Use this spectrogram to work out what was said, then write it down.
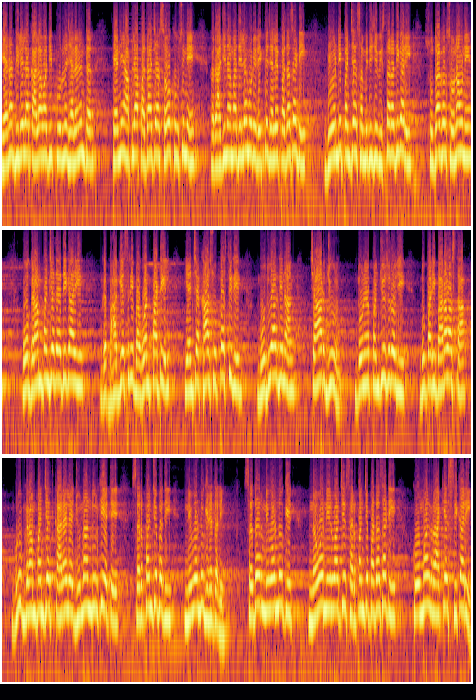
यांना दिलेला कालावधी पूर्ण झाल्यानंतर त्यांनी आपल्या पदाच्या सहखुशीने राजीनामा दिल्यामुळे रिक्त झालेल्या पदासाठी भिवंडी पंचायत समितीचे विस्तार अधिकारी सुधाकर सोनावणे व ग्रामपंचायत अधिकारी ग- भाग्यश्री भगवान पाटील यांच्या खास उपस्थितीत बुधवार दिनांक चार जून दोन हजार पंचवीस रोजी दुपारी बारा वाजता ग्रुप ग्रामपंचायत कार्यालय जुनानदुर्की येथे सरपंचपदी निवडणूक घेण्यात आली. सदर निवडणुकीत नवनिर्वाचित सरपंचपदासाठी कोमल राकेश सिकारी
